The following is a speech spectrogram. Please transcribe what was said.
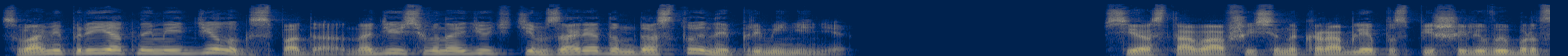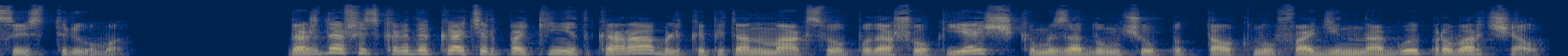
С вами приятно иметь дело, господа. Надеюсь, вы найдете тем зарядом достойное применение. Все остававшиеся на корабле поспешили выбраться из трюма. Дождавшись, когда катер покинет корабль, капитан Максвелл подошел к ящикам и, задумчиво подтолкнув один ногой, проворчал.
